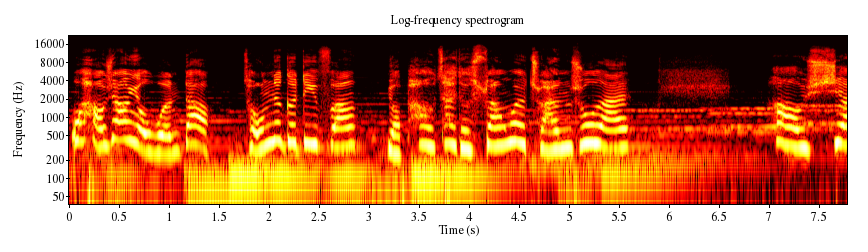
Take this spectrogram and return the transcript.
我好像有闻到从那个地方。有泡菜的酸味传出来，好香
